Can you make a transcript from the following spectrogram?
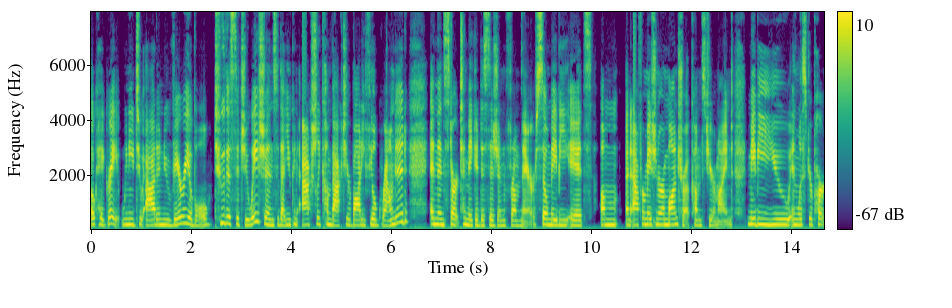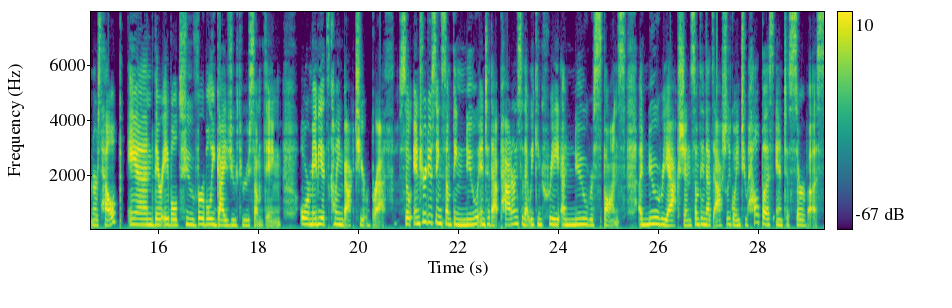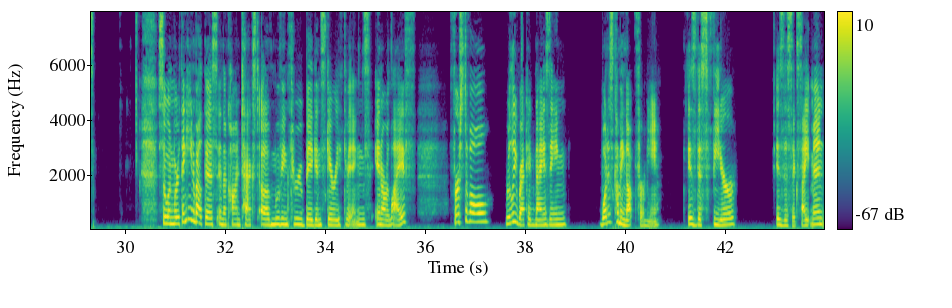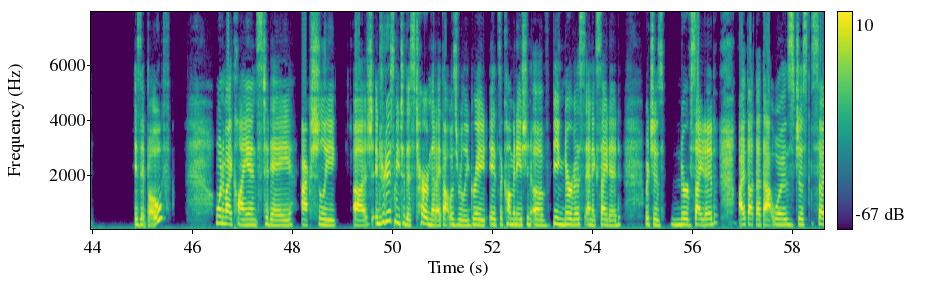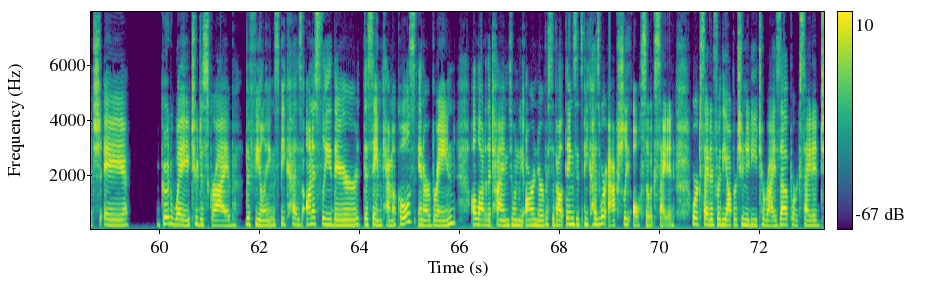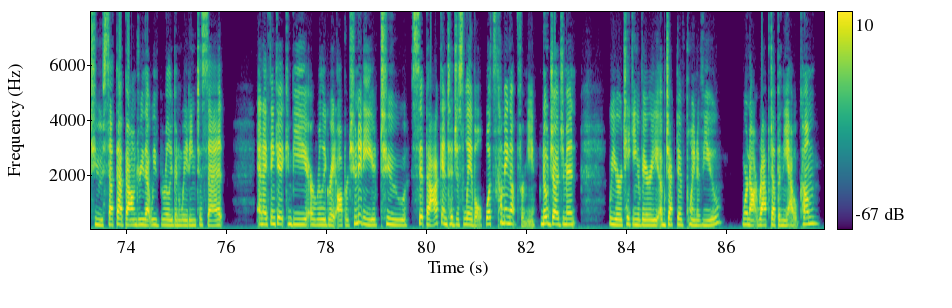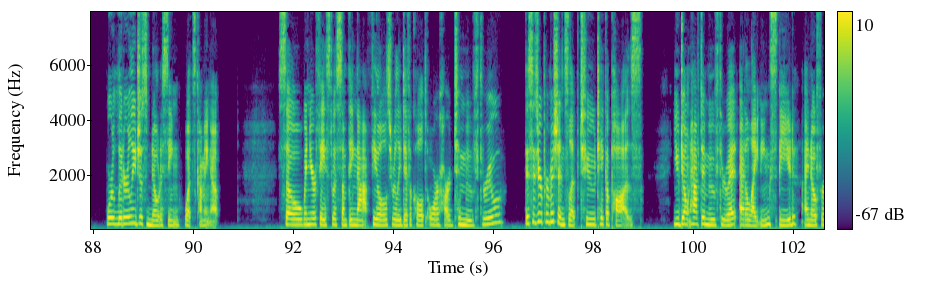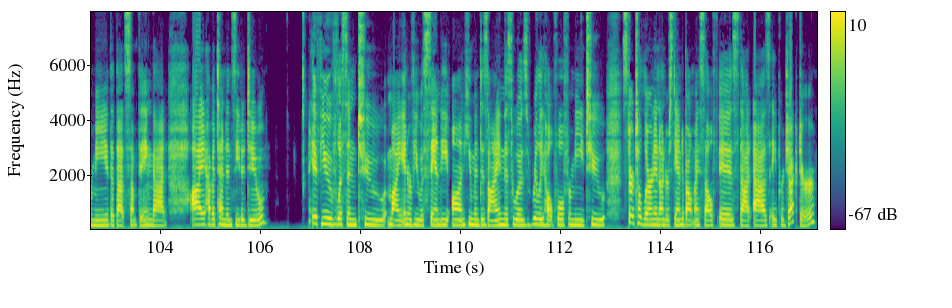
okay, great, we need to add a new variable to this situation so that you can actually come back to your body, feel grounded, and then start to make a decision from there. So maybe it's um, an affirmation or a mantra comes to your mind. Maybe you enlist your partner's help and they're able to verbally guide you through something. Or maybe it's coming back to your breath. So introducing something new into that pattern so that we can create a new response, a new reaction, something that's actually going to help us and to serve us. So, when we're thinking about this in the context of moving through big and scary things in our life, first of all, really recognizing what is coming up for me. Is this fear? Is this excitement? Is it both? One of my clients today actually uh, introduced me to this term that I thought was really great. It's a combination of being nervous and excited, which is nerve sighted. I thought that that was just such a good way to describe the feelings because honestly, they're the same chemicals in our brain. A lot of the times when we are nervous about things, it's because we're actually also excited. We're excited for the opportunity to rise up, we're excited to set that boundary that we've really been waiting to set. And I think it can be a really great opportunity to sit back and to just label what's coming up for me. No judgment. We are taking a very objective point of view. We're not wrapped up in the outcome. We're literally just noticing what's coming up. So, when you're faced with something that feels really difficult or hard to move through, this is your permission slip to take a pause. You don't have to move through it at a lightning speed. I know for me that that's something that I have a tendency to do. If you've listened to my interview with Sandy on human design, this was really helpful for me to start to learn and understand about myself is that as a projector,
